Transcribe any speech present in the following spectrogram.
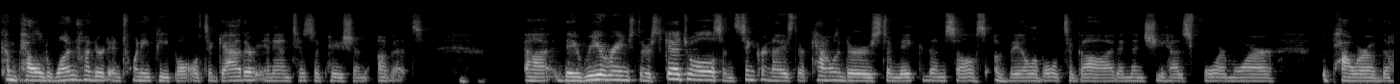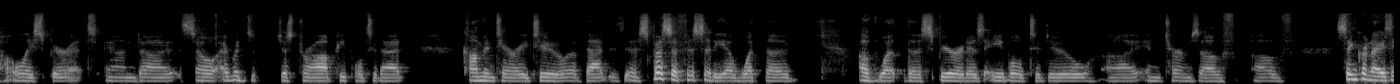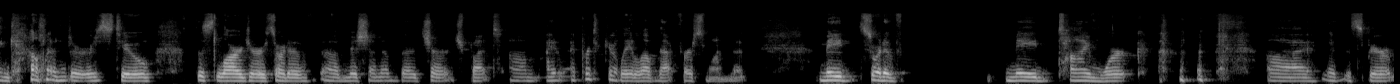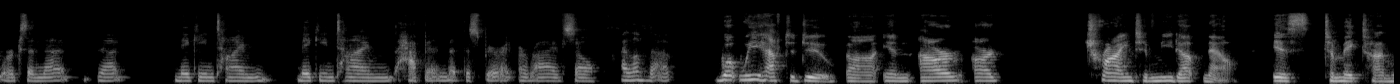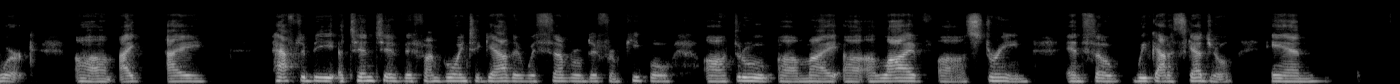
compelled 120 people to gather in anticipation of it. Mm-hmm. Uh, they rearranged their schedules and synchronized their calendars to make themselves available to God. And then she has four more the power of the Holy Spirit. And uh, so I would just draw people to that commentary too of that specificity of what the of what the spirit is able to do uh, in terms of of synchronizing calendars to this larger sort of uh, mission of the church. But um, I, I, particularly love that first one that made sort of made time work uh, that the spirit works in that, that making time, making time happen, that the spirit arrives. So I love that. what we have to do uh, in our our trying to meet up now is to make time work. Um, I I have to be attentive if I'm going to gather with several different people uh, through uh, my uh, a live uh, stream, and so we've got a schedule and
